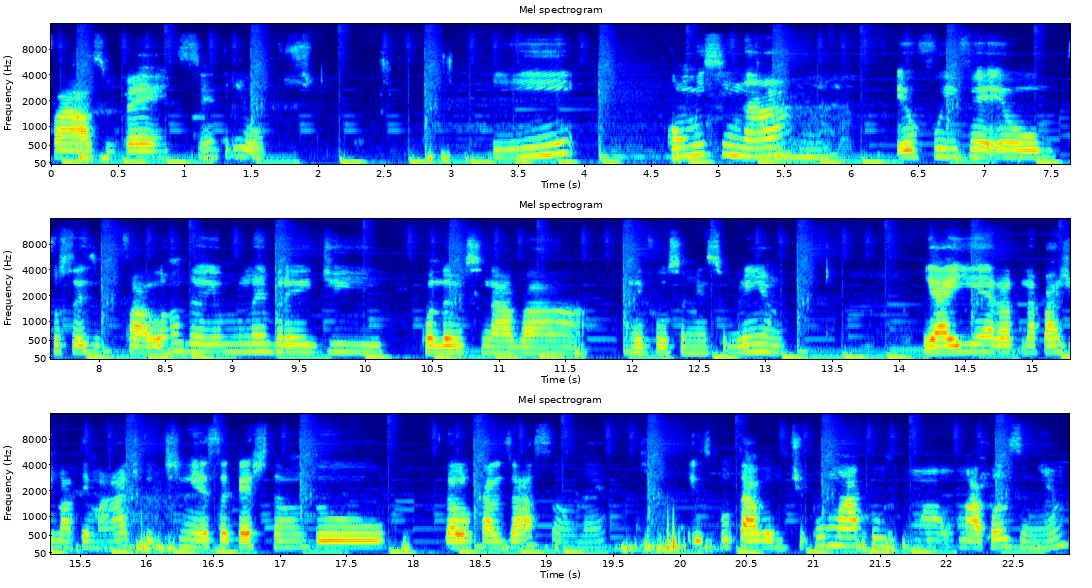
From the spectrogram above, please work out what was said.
face, vértice, entre outros. E como ensinar, eu fui ver, eu, vocês falando, eu me lembrei de quando eu ensinava reforço a minha sobrinha. E aí era na parte de matemática, tinha essa questão do, da localização, né? Eles botavam tipo um mapa, uma, um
